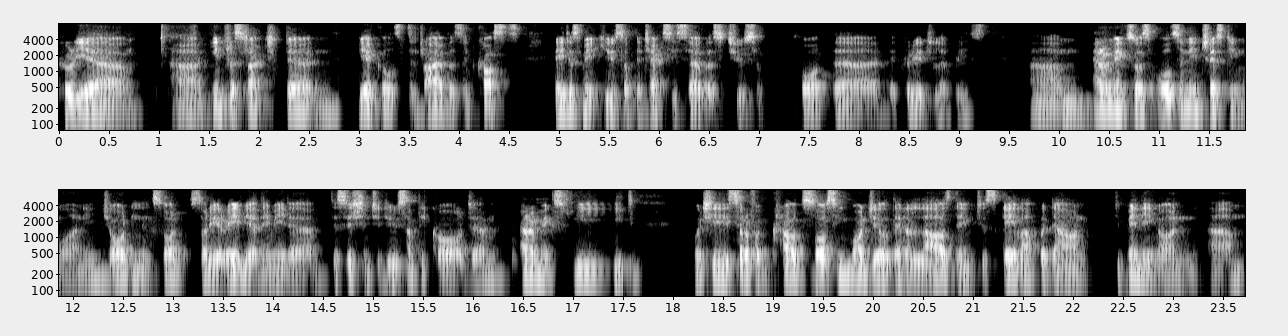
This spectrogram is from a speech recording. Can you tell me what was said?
courier uh, infrastructure and vehicles and drivers and costs, they just make use of the taxi service to support the, the courier deliveries. Um, Aramex was also an interesting one in Jordan and Saudi Arabia. They made a decision to do something called um, Aramex Fleet, which is sort of a crowdsourcing module that allows them to scale up or down depending on um,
